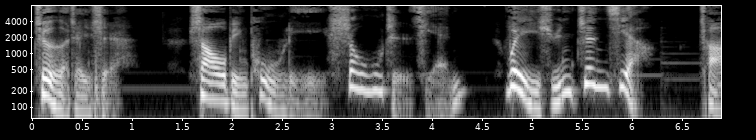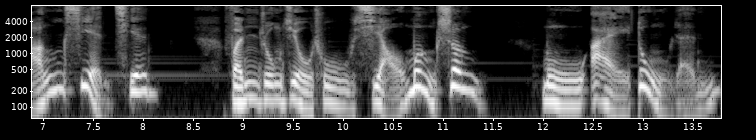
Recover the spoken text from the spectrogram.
这真是烧饼铺里收纸钱，为寻真相长线牵，坟中救出小梦生，母爱动人。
